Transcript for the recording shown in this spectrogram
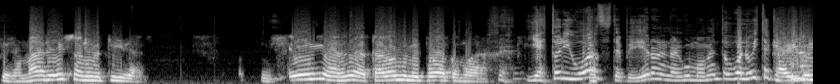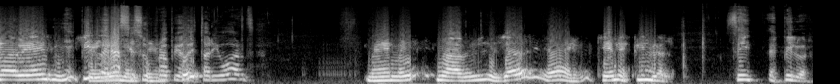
pero más de eso no me pidas. Sí, hasta dónde me puedo acomodar. ¿Y storyboards te pidieron en algún momento? Bueno, viste que ¿Alguna Spielberg, vez, Spielberg hace sus propios storyboards. Me, me, no, ya, ¿Quién es Spielberg? Sí, Spielberg.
